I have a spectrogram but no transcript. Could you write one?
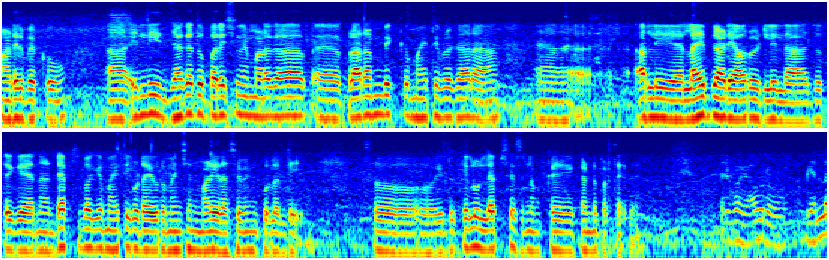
ಮಾಡಿರಬೇಕು. ಇಲ್ಲಿ ಜಾಗದ್ದು ಪರಿಶೀಲನೆ ಮಾಡುವಾಗ ಪ್ರಾರಂಭಿಕ ಮಾಹಿತಿ ಪ್ರಕಾರ ಅಲ್ಲಿ ಲೈಫ್ ಗಾರ್ಡ್ ಯಾರು ಇರಲಿಲ್ಲ. ಜೊತೆಗೆ ಡೆಪ್ಸ್ ಬಗ್ಗೆ ಮಾಹಿತಿ ಕೂಡ ಇವರು ಮೆನ್ಷನ್ ಮಾಡಿಲ್ಲ ಸ್ವಿಮ್ಮಿಂಗ್ ಪೂಲಲ್ಲಿ ಸೊ ಇದು ಕೆಲವು ಲೆಪ್ಸಸ್ ನಮ್ಮ ಕೈ ಕಂಡು ಬರ್ತಾ ಇದೆ. ಎಲ್ಲ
